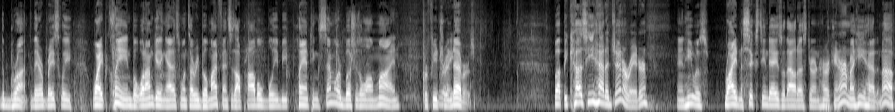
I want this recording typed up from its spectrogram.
the brunt. They were basically wiped clean. But what I'm getting at is once I rebuild my fences, I'll probably be planting similar bushes along mine for future Right. endeavors. But because he had a generator and he was riding the 16 days without us during Hurricane Irma, he had enough.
